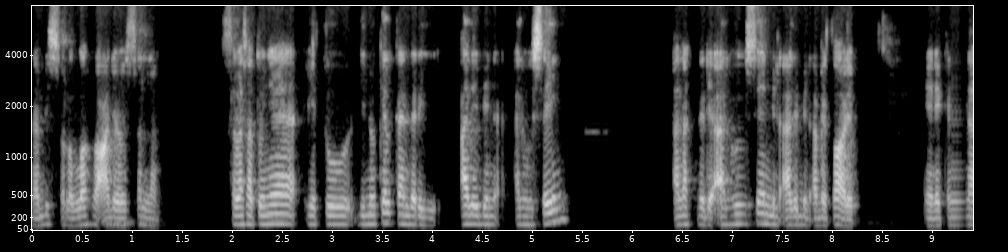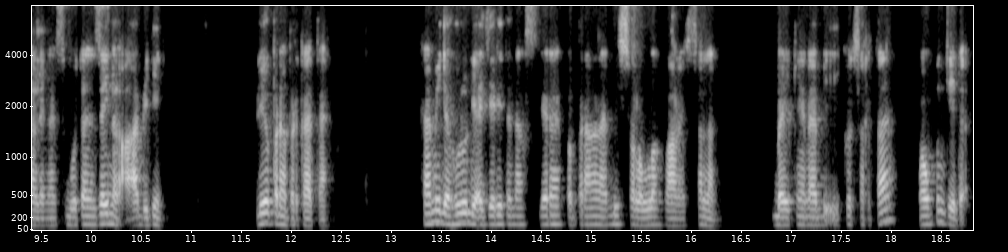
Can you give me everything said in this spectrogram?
Nabi Shallallahu Alaihi Wasallam. Salah satunya itu dinukilkan dari Ali bin Al Husain, anak dari Al Husain bin Ali bin Abi Thalib, yang dikenal dengan sebutan Zainal Abidin. Beliau pernah berkata, kami dahulu diajari tentang sejarah peperangan Nabi Shallallahu Alaihi Wasallam, baiknya Nabi ikut serta maupun tidak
